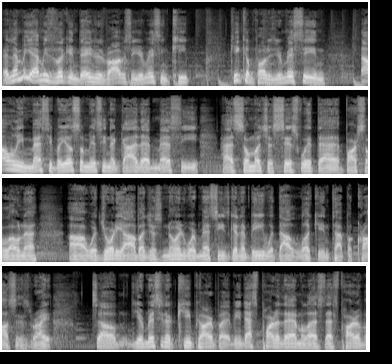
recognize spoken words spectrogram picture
and then Miami's looking dangerous. But obviously, you're missing key key components. You're missing not only Messi, but you're also missing a guy that Messi has so much assist with at Barcelona. Uh, with Jordi Alba just knowing where Messi's going to be without looking, type of crosses, right? So you're missing a key part, but I mean that's part of the MLS. That's part of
